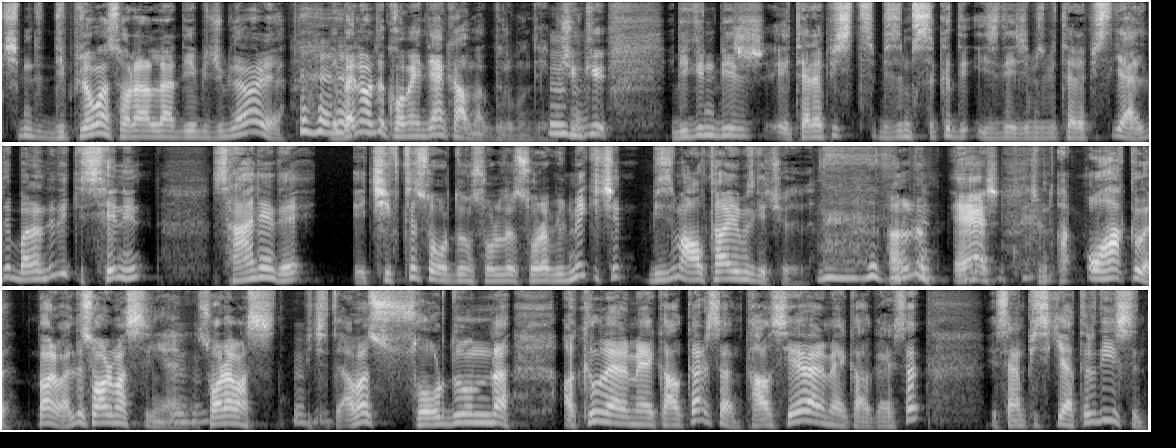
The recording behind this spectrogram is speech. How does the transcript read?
şimdi diploma sorarlar diye bir cümle var ya. e ben orada komedyen kalmak durumundayım. Çünkü bir gün bir e, terapist bizim sıkı izleyicimiz bir terapist geldi. Bana dedi ki senin sahnede e, çifte sorduğun soruları sorabilmek için bizim altı ayımız geçiyor dedi. Anladın Eğer şimdi o haklı. Normalde sormazsın yani. Soramazsın bir çifte. Ama sorduğunda akıl vermeye kalkarsan, tavsiye vermeye kalkarsan e, sen psikiyatr değilsin,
